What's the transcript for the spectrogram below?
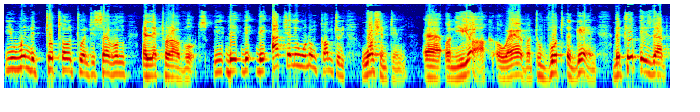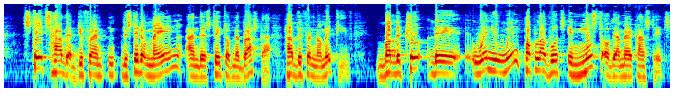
you win the total 27 electoral votes. They, they, they actually wouldn't come to Washington uh, or New York or wherever to vote again. The truth is that states have their different, the state of Maine and the state of Nebraska have different normative. But the truth, the, when you win popular votes in most of the American states,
